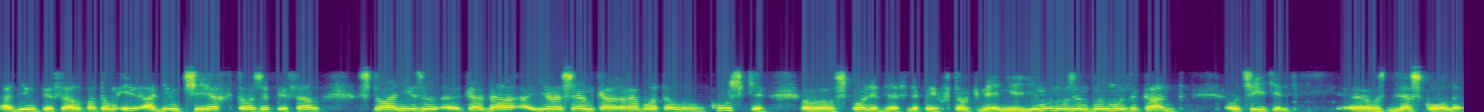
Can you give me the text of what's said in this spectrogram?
один писал, потом и один чех тоже писал, что они же, когда Ярошенко работал в Кушке, в школе для слепых в Туркмении, ему нужен был музыкант, учитель э, для школы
